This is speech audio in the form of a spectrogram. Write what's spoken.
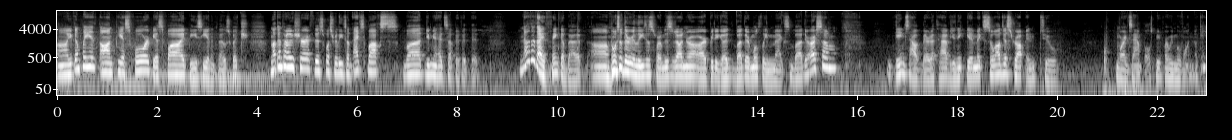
Uh, you can play it on PS4, PS5, PC, and Nintendo Switch. Not entirely sure if this was released on Xbox, but give me a heads up if it did. Now that I think about it, uh, most of the releases from this genre are pretty good, but they're mostly mechs. But there are some games out there that have unique gimmicks, so I'll just drop into more examples before we move on, okay?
